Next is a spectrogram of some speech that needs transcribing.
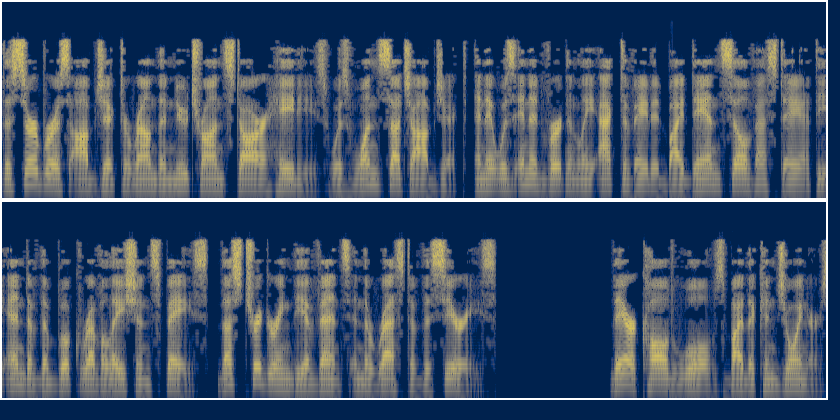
The Cerberus object around the neutron star Hades was one such object, and it was inadvertently activated by Dan Sylveste at the end of the book Revelation Space, thus triggering the events in the rest of the series. They are called wolves by the conjoiners,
